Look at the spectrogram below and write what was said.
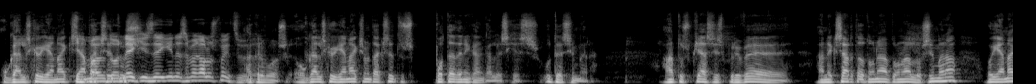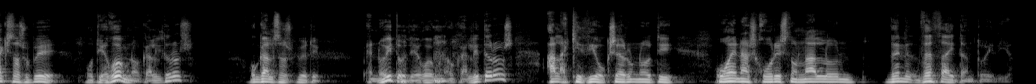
Ο Γκάλης και ο Γιαννάκης. Και άμα τον τους... έχεις, δεν γίνεσαι μεγάλος παίκτης. Ακριβώς. Ο Γκάλης και ο Γιαννάκης μεταξύ τους ποτέ δεν είχαν καλές σχέσεις. Ούτε σήμερα. Αν τους πιάσεις πριβέ ανεξάρτητα τον ένα από τον άλλο σήμερα, ο Γιαννάκης θα σου πει ότι εγώ ήμουν ο καλύτερος. Ο Γκάλης θα σου πει ότι εννοείται ότι εγώ ήμουν ο καλύτερος. Αλλά και οι δύο ξέρουν ότι ο ένας χωρίς τον άλλον δεν, δεν θα ήταν το ίδιο.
